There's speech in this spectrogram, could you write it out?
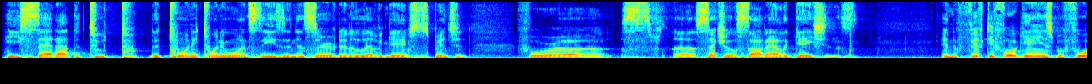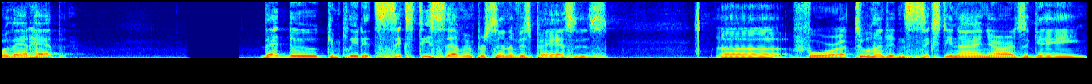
he sat out the two, the 2021 season and served an 11 game suspension for uh, uh, sexual assault allegations. In the 54 games before that happened, that dude completed 67% of his passes uh, for 269 yards a game,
